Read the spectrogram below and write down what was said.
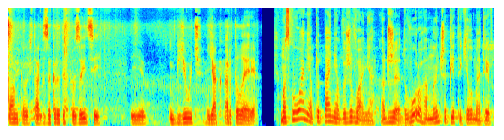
танки ось так з закритих позицій і б'ють як артилерія. Маскування питання виживання, адже до ворога менше п'яти кілометрів.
